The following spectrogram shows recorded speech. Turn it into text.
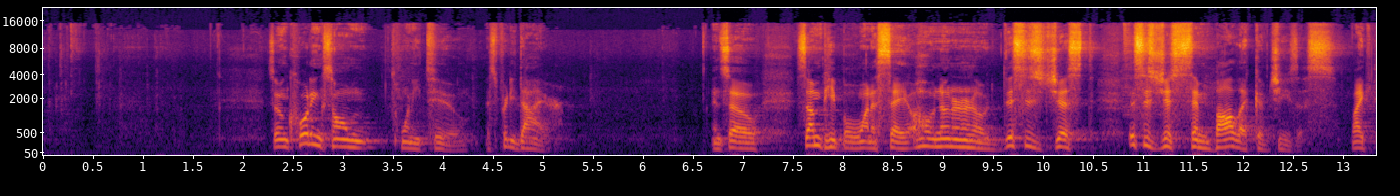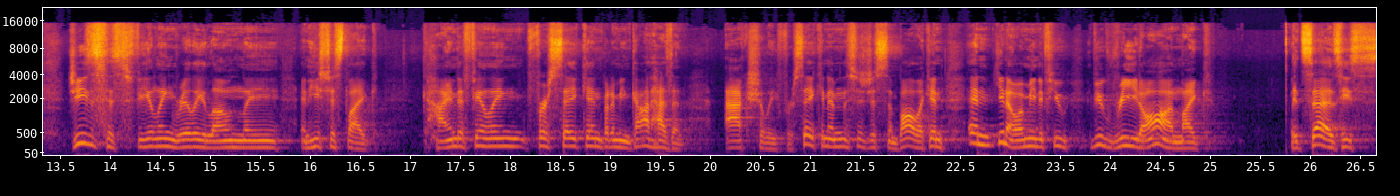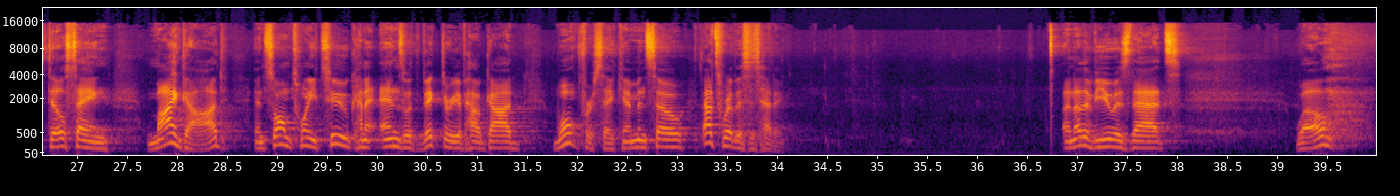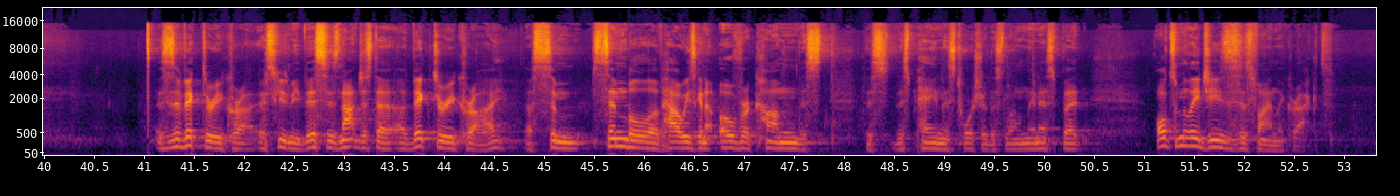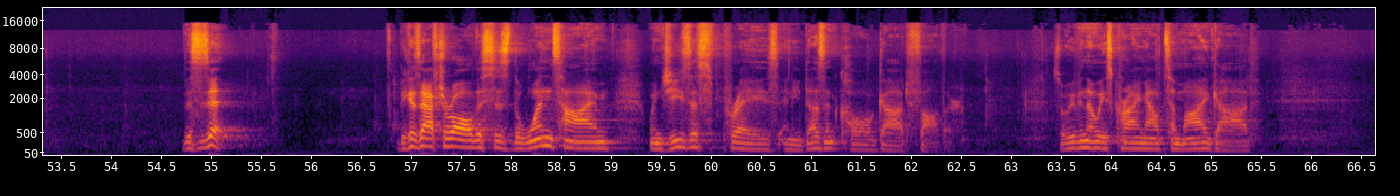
So, in quoting Psalm 22, it's pretty dire. And so, some people want to say, oh, no, no, no, no, this is just, this is just symbolic of Jesus. Like, Jesus is feeling really lonely, and he's just like kind of feeling forsaken, but I mean, God hasn't actually forsaken him. This is just symbolic. And, and you know, I mean, if you, if you read on, like, it says he's still saying, my God. And Psalm 22 kind of ends with victory of how God won't forsake him. And so that's where this is heading. Another view is that, well, this is a victory cry. Excuse me, this is not just a, a victory cry, a sim, symbol of how he's going to overcome this, this, this pain, this torture, this loneliness, but ultimately, Jesus is finally cracked. This is it. Because after all, this is the one time when Jesus prays and he doesn't call God Father. So even though he's crying out to my God,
